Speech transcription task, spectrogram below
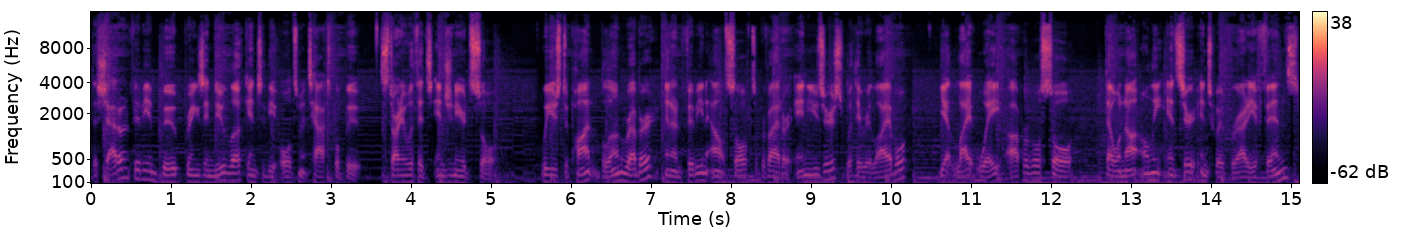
The Shadow Amphibian boot brings a new look into the ultimate tactical boot, starting with its engineered sole. We use DuPont blown rubber and amphibian outsole to provide our end users with a reliable, yet lightweight operable sole that will not only insert into a variety of fins,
